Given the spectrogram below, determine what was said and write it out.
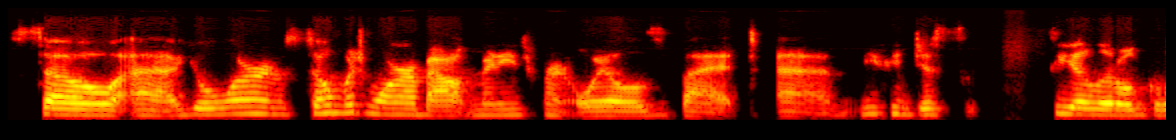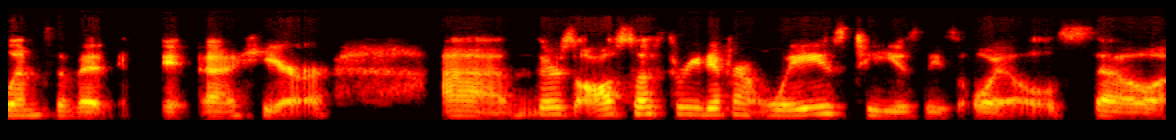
So uh, you'll learn so much more about many different oils, but um, you can just see a little glimpse of it uh, here. Um, there's also three different ways to use these oils. So,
